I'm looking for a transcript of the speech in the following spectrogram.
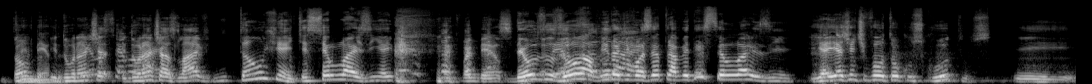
Então, Tremendo. e durante, e durante as lives, Então, gente, esse celularzinho aí. foi benção. Deus usou a vida de você através desse celularzinho. E aí a gente voltou com os cultos e,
